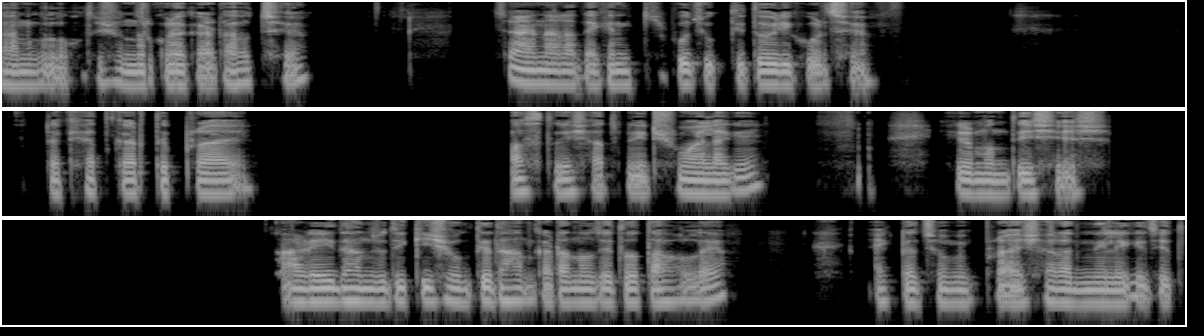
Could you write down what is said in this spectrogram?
ধানগুলো কত সুন্দর করে কাটা হচ্ছে। চায়নারা দেখেন কি প্রযুক্তি তৈরি করছে। একটা ক্ষেত কাটতে প্রায় পাঁচ থেকে সাত মিনিট সময় লাগে। এর মধ্যেই শেষ। আর এই ধান যদি কৃষক দিয়ে ধান কাটানো যেত তাহলে একটা জমি প্রায় সারাদিনে লেগে যেত।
